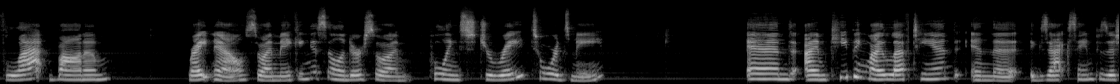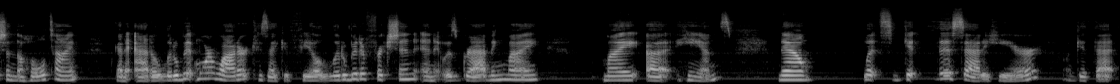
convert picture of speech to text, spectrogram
flat bottom right now. So I'm making a cylinder, so I'm pulling straight towards me. And I'm keeping my left hand in the exact same position the whole time. I'm going to add a little bit more water because I could feel a little bit of friction and it was grabbing my, my uh, hands. Now, let's get this out of here. I'll get that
